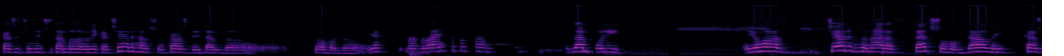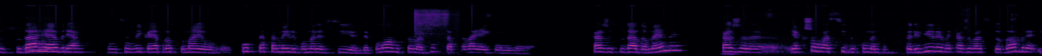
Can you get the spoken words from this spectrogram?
каже чоловік, що там була велика черга, що кожен там до того, до. Як називається тут там? Замполіт. Його чергу нараз першого взяли, кажуть, сюди Гевря. У чоловіка я просто маю кухта фамілію, бо в мене всі диплом, все на кухта, права я їх не міняла. Каже, сюди до мене. Каже, якщо у вас всі документи перевірили, каже, у вас все добре. І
